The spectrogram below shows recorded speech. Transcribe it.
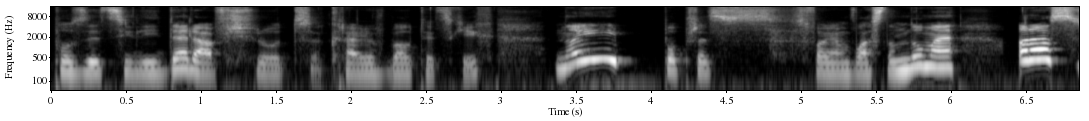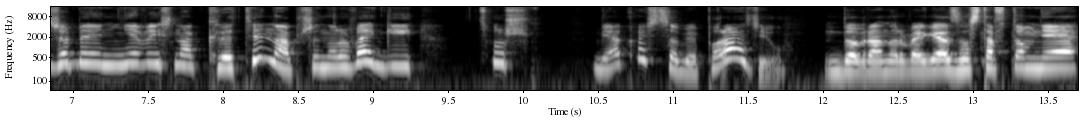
pozycji lidera wśród krajów bałtyckich, no i poprzez swoją własną dumę oraz żeby nie wyjść na kretyna przy Norwegii, cóż, jakoś sobie poradził. Dobra, Norwegia, zostaw to mnie,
